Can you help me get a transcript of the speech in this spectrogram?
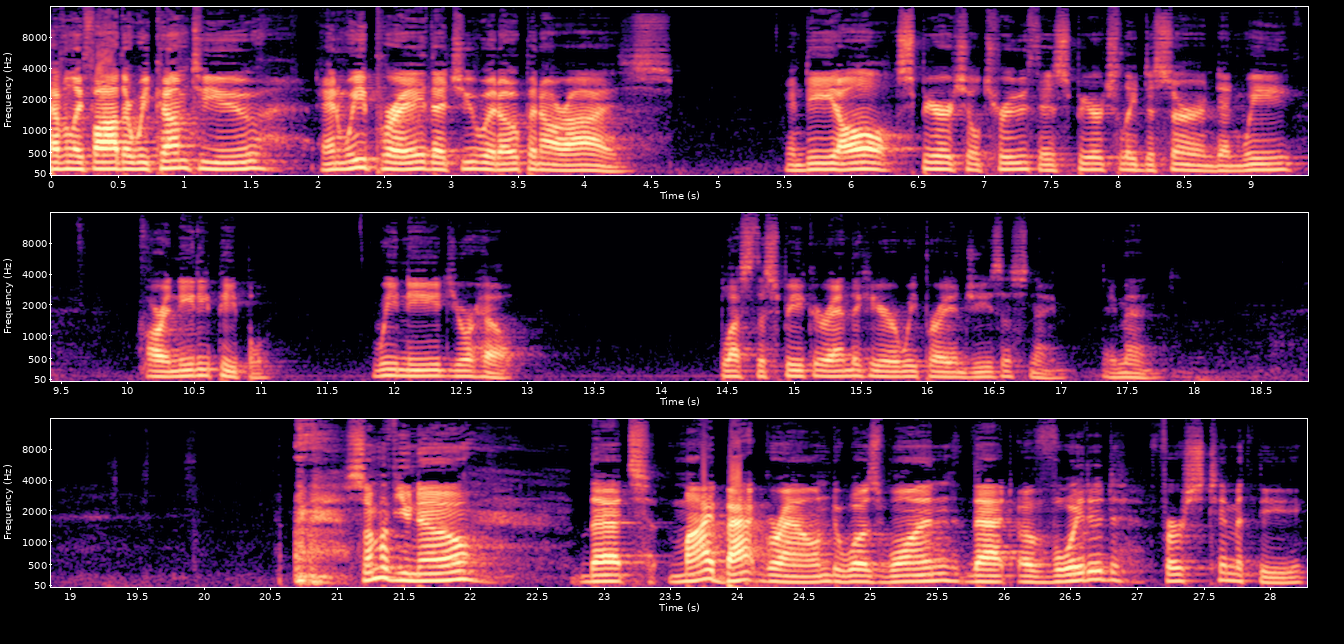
Heavenly Father, we come to you and we pray that you would open our eyes. Indeed, all spiritual truth is spiritually discerned, and we are a needy people. We need your help. Bless the speaker and the hearer, we pray in Jesus' name. Amen. Some of you know that my background was one that avoided 1 Timothy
